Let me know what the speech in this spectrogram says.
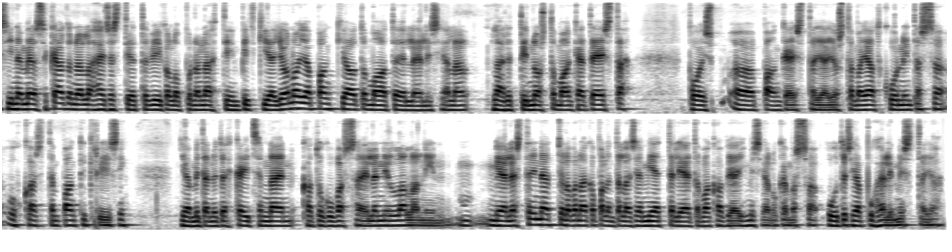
siinä mielessä käytännönläheisesti, että viikonloppuna nähtiin pitkiä jonoja pankkiautomaateille, eli siellä lähdettiin nostamaan käteistä pois pankeista ja jos tämä jatkuu, niin tässä uhkaa sitten pankkikriisi. Ja mitä nyt ehkä itse näin katukuvassa eilen illalla, niin mielestäni näytti olevan aika paljon tällaisia miettelijöitä, vakavia ihmisiä lukemassa uutisia puhelimista ja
